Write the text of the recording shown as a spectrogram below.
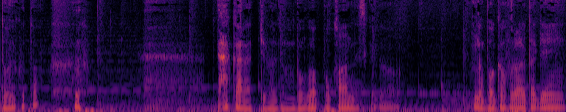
どういうこと？だからって言われても僕はポカーンですけど、僕が振られた原因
